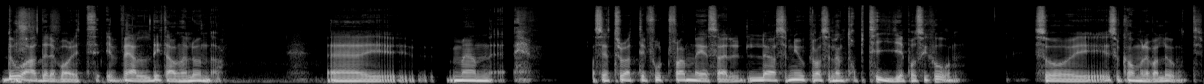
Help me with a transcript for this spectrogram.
då hade det varit väldigt annorlunda. Eh, men alltså jag tror att det fortfarande är så här, löser Newcastle en topp 10-position så, så kommer det vara lugnt.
